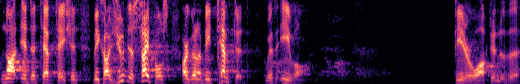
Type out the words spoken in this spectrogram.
not into temptation because you disciples are going to be tempted with evil. Peter walked into the,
